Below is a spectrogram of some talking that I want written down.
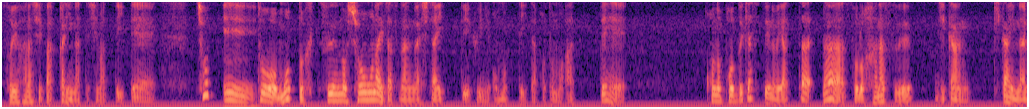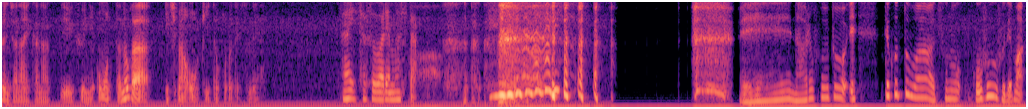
そういう話ばっかりになってしまっていて、ちょっええともっと普通のしょうもない雑談がしたいっていうふうに思っていたこともあって、このポッドキャストっていうのをやったら、その話す時間、機会になるんじゃないかなっていうふうに思ったのが一番大きいところですね。はい、誘われました。ええなるほど。え、ってことは、そのご夫婦で、まあ、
